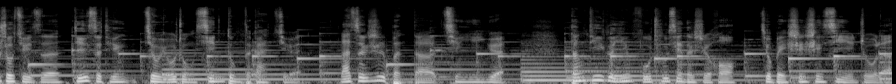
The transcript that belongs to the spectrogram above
首曲子第一次听就有种心动的感觉来自日本的轻音乐。当第一个音符出现的时候就被深深吸引住了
